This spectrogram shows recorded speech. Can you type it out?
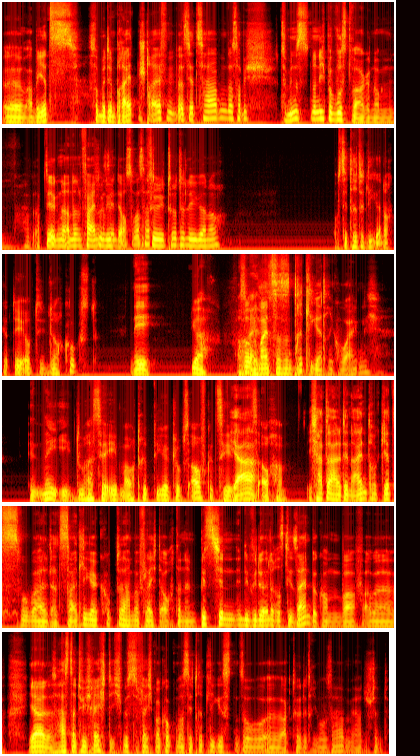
Äh, aber jetzt, so mit den breiten Streifen, wie wir es jetzt haben, das habe ich zumindest noch nicht bewusst wahrgenommen. Hab- Habt ihr irgendeinen anderen Verein Für die- gesehen, der auch sowas hat? Für die dritte Liga noch? Ob es die dritte Liga noch gibt? Nee, ob du die noch guckst. Nee. Ja. Achso, du Weiß- meinst, das ist ein Drittligatrikot eigentlich? Nee, du hast ja eben auch Drittliga-Clubs aufgezählt, Ja. die das auch haben. Ich hatte halt den Eindruck, jetzt, wo wir halt als Zweitliga-Club, da haben wir vielleicht auch dann ein bisschen individuelleres Design bekommen. War, aber ja, das hast natürlich recht. Ich müsste vielleicht mal gucken, was die Drittligisten so äh, aktuelle Trikots haben. Ja, das stimmt.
